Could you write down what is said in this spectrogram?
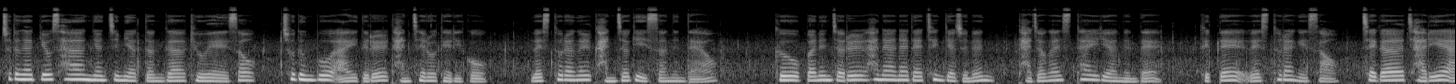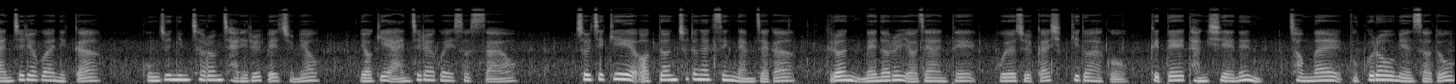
초등학교 4학년쯤이었던가 교회에서 초등부 아이들을 단체로 데리고 레스토랑을 간 적이 있었는데요. 그 오빠는 저를 하나하나 다 챙겨주는 다정한 스타일이었는데 그때 레스토랑에서 제가 자리에 앉으려고 하니까 공주님처럼 자리를 빼주며 여기에 앉으라고 했었어요. 솔직히 어떤 초등학생 남자가 그런 매너를 여자한테 보여줄까 싶기도 하고 그때 당시에는 정말 부끄러우면서도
